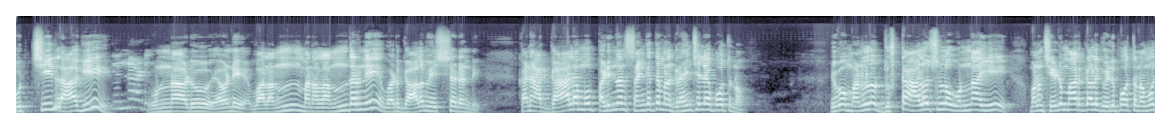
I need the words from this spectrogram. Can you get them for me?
గుచ్చి లాగి ఉన్నాడు. ఏమండి? వాళ్ళం మనలందరినీ వాడు గాలం వేసాడండి కానీ ఆ గాలము పడిన సంగతి మనం గ్రహించలేకపోతున్నాం. ఇగో మనలో దుష్ట ఆలోచనలు ఉన్నాయి. మనం చెడు మార్గాలకు వెళ్ళిపోతున్నాము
